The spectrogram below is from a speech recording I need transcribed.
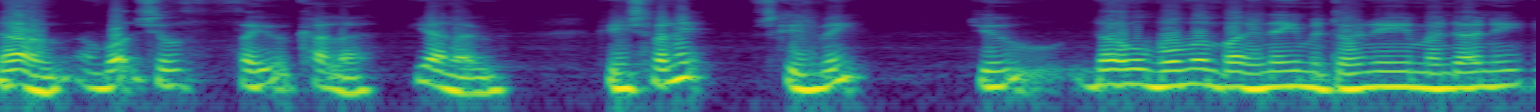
No, and what's your favourite colour? Yellow. Can you spell it? Excuse me? You know a woman by the name of Doni Mandoni?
